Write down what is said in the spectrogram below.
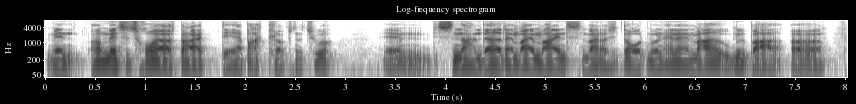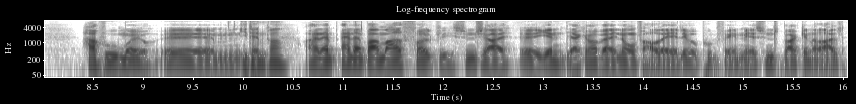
Men omvendt så tror jeg også bare, at det er bare Klopps natur. Øhm, sådan har han været, da han var i Mainz, sådan var han også i Dortmund. Han er en meget umiddelbar og har humor jo. Øhm, I den grad. og han er, han er bare meget folkelig, synes jeg. Øh, igen, jeg kan også være enormt farvet af, at jeg er Liverpool-fan, men jeg synes bare generelt,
